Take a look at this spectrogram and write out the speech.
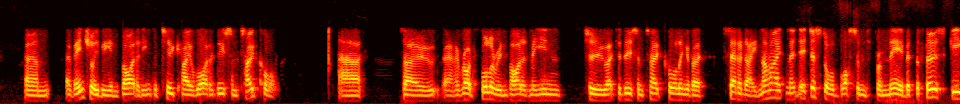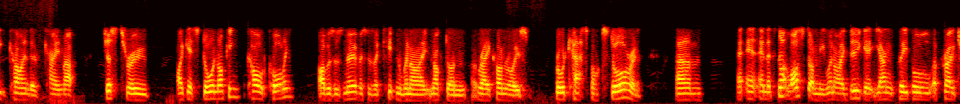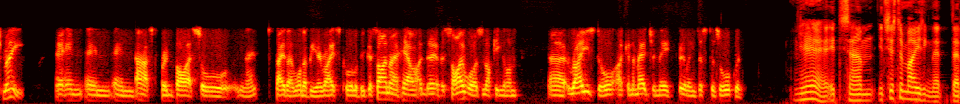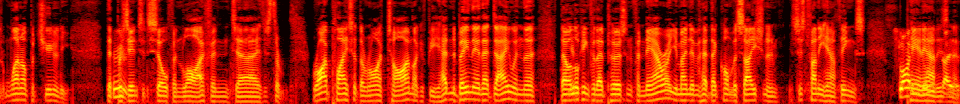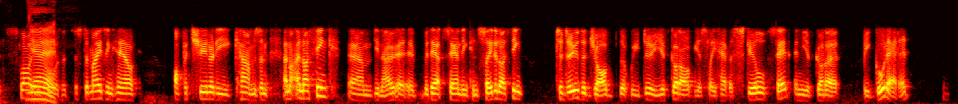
um, eventually be invited into 2KY to do some tote calling. Uh, so uh, Rod Fuller invited me in to uh, to do some tote calling of a Saturday night, and it, it just all blossomed from there. But the first gig kind of came up just through, I guess, door knocking, cold calling. I was as nervous as a kitten when I knocked on Ray Conroy's broadcast box door, and um, and, and it's not lost on me when I do get young people approach me and and and ask for advice or you know say they want to be a race caller because I know how nervous I was knocking on uh, Ray's door. I can imagine they're feeling just as awkward. Yeah, it's um, it's just amazing that, that one opportunity that mm. presents itself in life and uh, just the right place at the right time. Like if you hadn't been there that day when the they were yep. looking for that person for Nowra, you may never have had that conversation. And it's just funny how things Sliding pan out, isn't it? Sliding yeah. doors. It's just amazing how opportunity comes. And and and I think um, you know, uh, uh, without sounding conceited, I think to do the job that we do, you've got to obviously have a skill set and you've got to be good at it,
